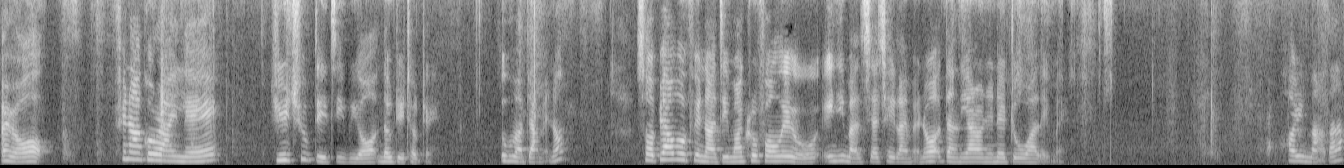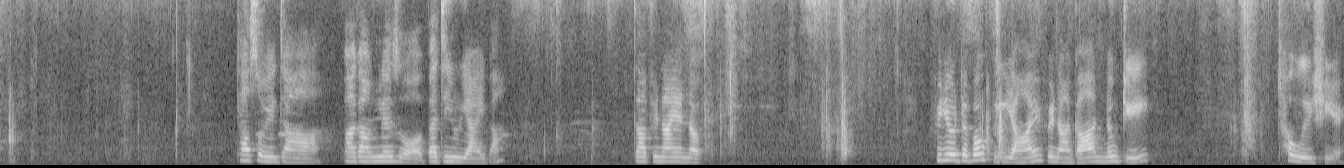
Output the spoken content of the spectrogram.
အဲ့တော့ဖီနာကိုရိုင်းလည်း YouTube တွေကြည့်ပြီးတော့ note တွေထုတ်တယ်ဥပမာပြမယ်နော်ဆိုတော့ပြဖို့ဖင်နာဒီ microphone လေးကိုအင်ကြီးမှာဆက်ချိတ်လိုက်မယ်နော်အတန်လေးကတော့နည်းနည်းတိုးသွားလိမ့်မယ် ဟောဒီမှာပါဒါဆိုရင်ဒါဘာကောင်ကြီးလဲဆိုတော့ဘက်တီးရီးယားကြီးပါဒါဖင်နာရဲ့ note ဗီဒီယိုတစ်ပုတ်ပြီးရင်ဖင်နာက note တွေထုတ်လေးရှိတယ်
